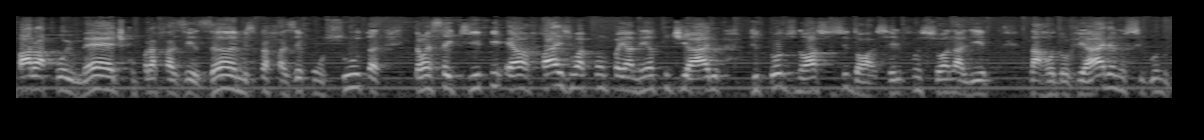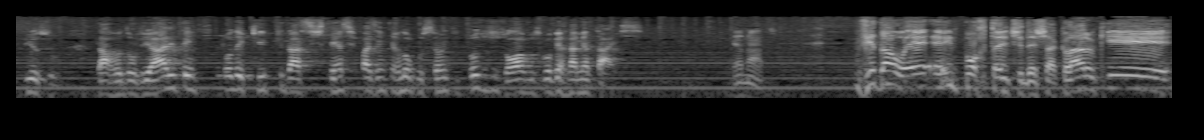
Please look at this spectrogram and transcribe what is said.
para apoio médico, para fazer exames, para fazer consulta. Então essa equipe ela faz o acompanhamento diário de todos os nossos idosos. Ele funciona ali na rodoviária, no segundo piso da rodoviária e tem toda a equipe que dá assistência e faz a interlocução entre todos os órgãos governamentais. Renato. Vidal, é, é importante deixar claro que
